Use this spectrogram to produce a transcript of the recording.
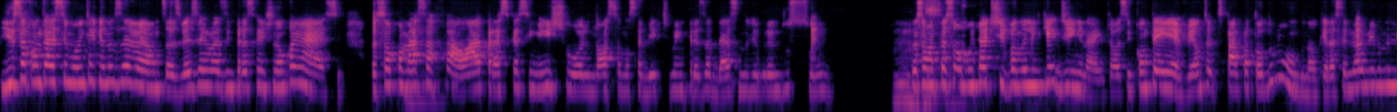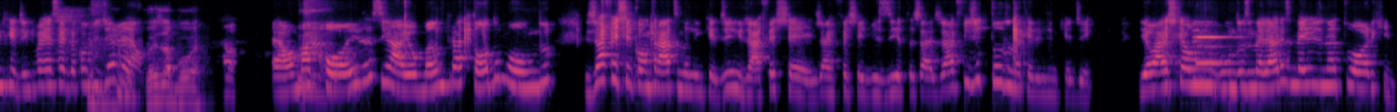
E isso acontece muito aqui nos eventos. Às vezes tem umas empresas que a gente não conhece. A pessoa começa a uhum. falar, parece que assim enche o olho. Nossa, eu não sabia que tinha uma empresa dessa no Rio Grande do Sul. Uhum. Eu sou uma pessoa muito ativa no LinkedIn, né? Então, assim, quando tem evento, eu disparo para todo mundo. Não queira ser meu amigo no LinkedIn que vai receber convite de evento. Coisa boa. Então, é uma coisa assim, ó, eu mando para todo mundo. Já fechei contrato no LinkedIn? Já fechei. Já fechei visita, já, já fiz de tudo naquele LinkedIn. E eu acho que é um, um dos melhores meios de networking.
